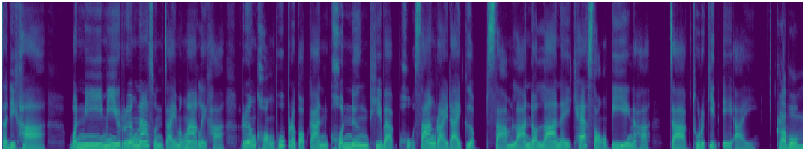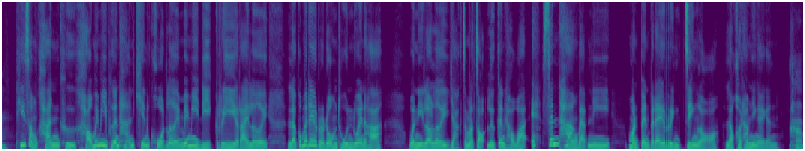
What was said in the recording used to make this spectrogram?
สวัสดีค่ะ วันนี้มีเรื่องน่าสนใจมาก ๆ เลยค่ะ เรื่องของผู้ประกอบการคนหนึ่งที่แบบโหสร้างรายได้เกือบ 3 ล้านดอลลาร์ในแค่ 2 ปีเองนะคะ จากธุรกิจ AI ครับผม ที่สำคัญคือเขาไม่มีพื้นฐานเขียนโค้ดเลย ไม่มีดีกรีอะไรเลย แล้วก็ไม่ได้ระดมทุนด้วยนะคะ วันนี้เราเลยอยากจะมาเจาะลึกกันค่ะว่า เอ๊ะ เส้นทางแบบนี้ มันเป็นไปได้ริงจริงเหรอ แล้วเขาทำยังไงกัน ครับ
